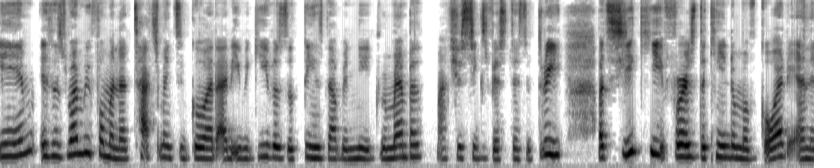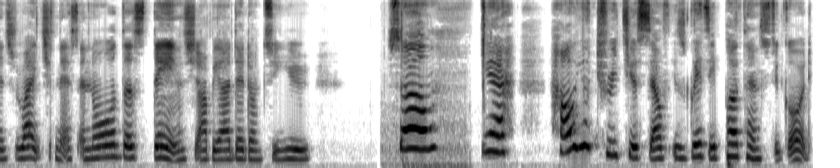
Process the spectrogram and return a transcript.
Him. It is when we form an attachment to God and He will give us the things that we need. Remember Matthew 6, verse 33. But seek ye first the kingdom of God and its righteousness, and all those things shall be added unto you. So, yeah how you treat yourself is great importance to God.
